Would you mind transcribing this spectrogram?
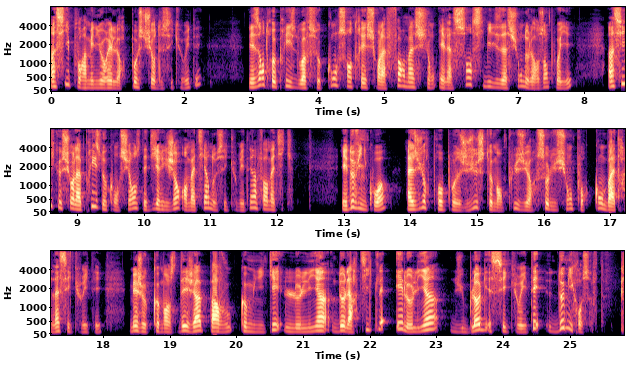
Ainsi, pour améliorer leur posture de sécurité, les entreprises doivent se concentrer sur la formation et la sensibilisation de leurs employés, ainsi que sur la prise de conscience des dirigeants en matière de sécurité informatique. Et devine quoi Azure propose justement plusieurs solutions pour combattre la sécurité, mais je commence déjà par vous communiquer le lien de l'article et le lien du blog sécurité de Microsoft.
